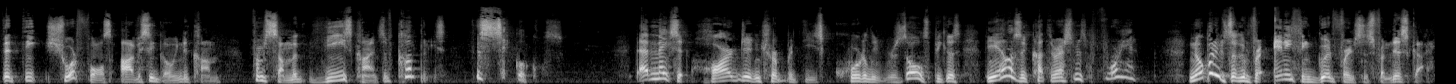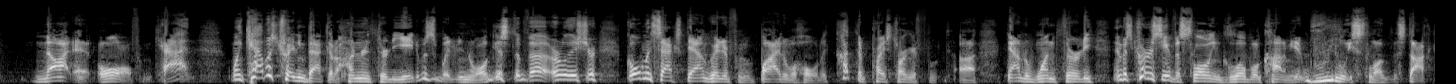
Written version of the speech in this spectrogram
that the shortfall's obviously going to come from some of these kinds of companies, the cyclicals. That makes it hard to interpret these quarterly results because the analysts had cut their estimates beforehand. Nobody was looking for anything good, for instance, from this guy, Not at all from Cat. When Cat was trading back at 138, it was in August of uh, earlier this year. Goldman Sachs downgraded from a buy to a hold. It cut the price target from, uh, down to 130, and it was courtesy of a slowing global economy. It really slugged the stock.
